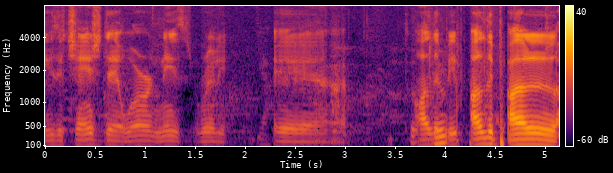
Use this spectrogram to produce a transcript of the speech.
is the change the world needs really. Uh, all the people, all the all,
